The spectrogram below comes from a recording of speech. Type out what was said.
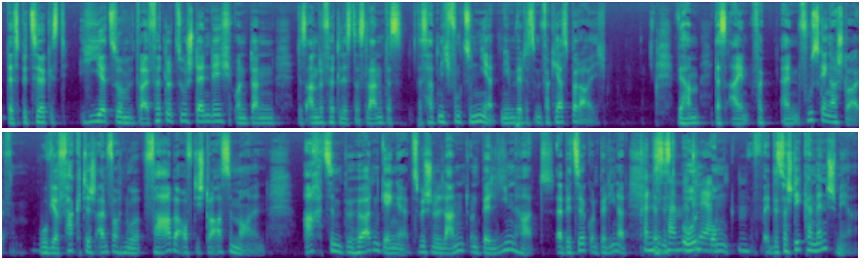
das Bezirk ist hier zum Dreiviertel zuständig und dann das andere Viertel ist das Land. Das, das hat nicht funktioniert. Nehmen wir das im Verkehrsbereich. Wir haben das ein, ein Fußgängerstreifen, wo wir faktisch einfach nur Farbe auf die Straße malen. 18 Behördengänge zwischen Land und Berlin hat, äh, Bezirk und Berlin hat. Können das ist un, um, hm. das versteht kein Mensch mehr.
